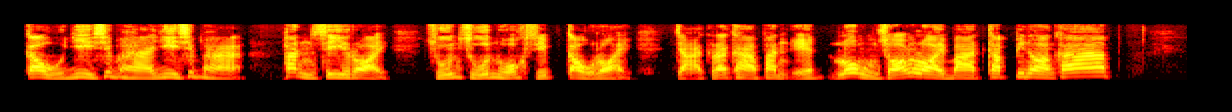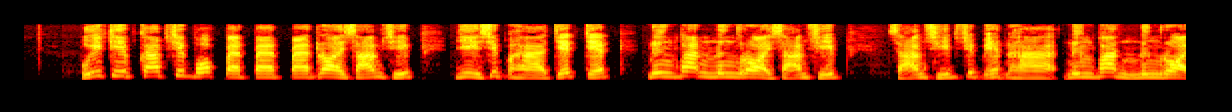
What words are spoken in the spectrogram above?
เก้ายี่สิบห้ายี่สิบห้าพันสี่ร้อยศูนย์ศูนย์หกสิบเก้าร้อยจากราคาพันเอ็ดลงสองร้อยบาทครับพี่น้องครับปุ๋ยทิพย์ครับสิบหกแปดแปดแปดร้อยสามสิบยี่สิบห้าเจ็ดเจ็ดหนึ่งพันหนึ่งร้อยสามสิบสามสิบสิบเอ็ดห้าหนึ่งพันหนึ่งร้อย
